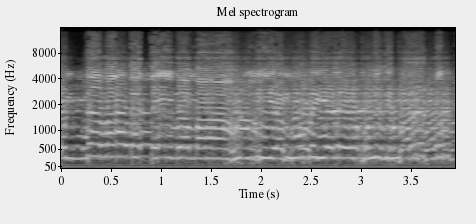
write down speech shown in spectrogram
என்னை முட்ட வந்த தெய்வமா? புண்ணிய பூமியிலே பொழுது பறக்கும்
